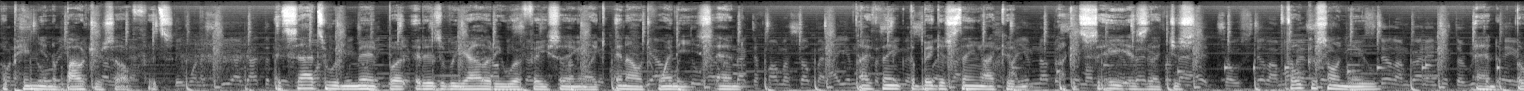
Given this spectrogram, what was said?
opinion about yourself. It's it's sad to admit, but it is a reality we're facing like in our 20s and I think the biggest thing I could I could say is that just focus on you and the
